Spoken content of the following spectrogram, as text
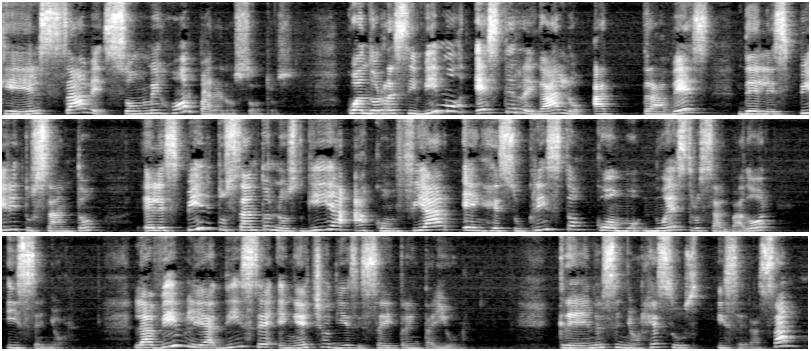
que Él sabe son mejor para nosotros. Cuando recibimos este regalo a través del Espíritu Santo, el Espíritu Santo nos guía a confiar en Jesucristo como nuestro Salvador y Señor. La Biblia dice en Hechos 16:31, cree en el Señor Jesús y serás salvo.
